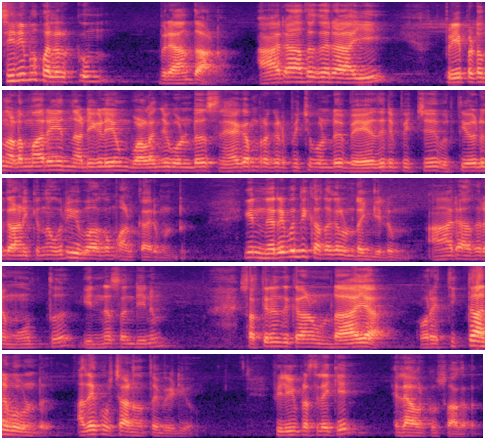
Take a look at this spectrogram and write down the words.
സിനിമ പലർക്കും ഭ്രാന്താണ്. ആരാധകരായി പ്രിയപ്പെട്ട നടന്മാരെയും നടികളെയും വളഞ്ഞുകൊണ്ട് സ്നേഹം പ്രകടിപ്പിച്ചുകൊണ്ട് വേദനിപ്പിച്ച് വൃത്തികേട് കാണിക്കുന്ന ഒരു വിഭാഗം ആൾക്കാരുമുണ്ട്. ഇങ്ങനെ നിരവധി കഥകളുണ്ടെങ്കിലും ആരാധന മൂത്ത് ഇന്നസെന്റിനും സത്യനന്ദിക്കാനും ഉണ്ടായ കുറേ തിക്താനുഭവമുണ്ട്. അതേക്കുറിച്ചാണ് ഇന്നത്തെ വീഡിയോ. ഫിലിം പ്ലസിലേക്ക് എല്ലാവർക്കും സ്വാഗതം.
